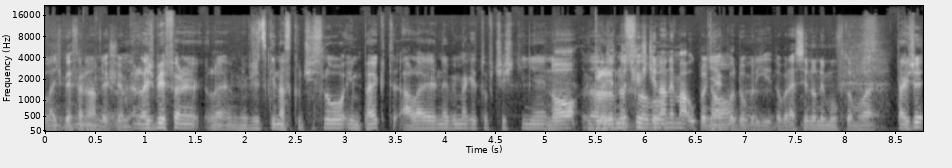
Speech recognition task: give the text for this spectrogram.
Ležbě Fernandešem. Ležbě Fer, le, mě vždycky naskočí slovo impact, ale nevím, jak je to v češtině. No, to jedno to čeština slovo. nemá úplně no, jako dobrý, dobré synonymum v tomhle. Takže,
